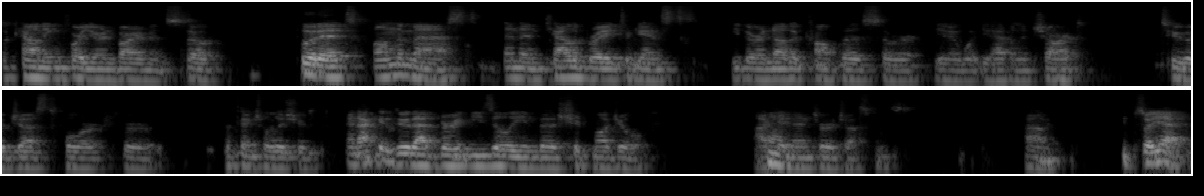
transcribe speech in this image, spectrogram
accounting for your environment. So put it on the mast and then calibrate against either another compass or, you know, what you have on the chart to adjust for, for potential issues. And I can do that very easily in the ShipModul. I can enter adjustments. Um, so yeah,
